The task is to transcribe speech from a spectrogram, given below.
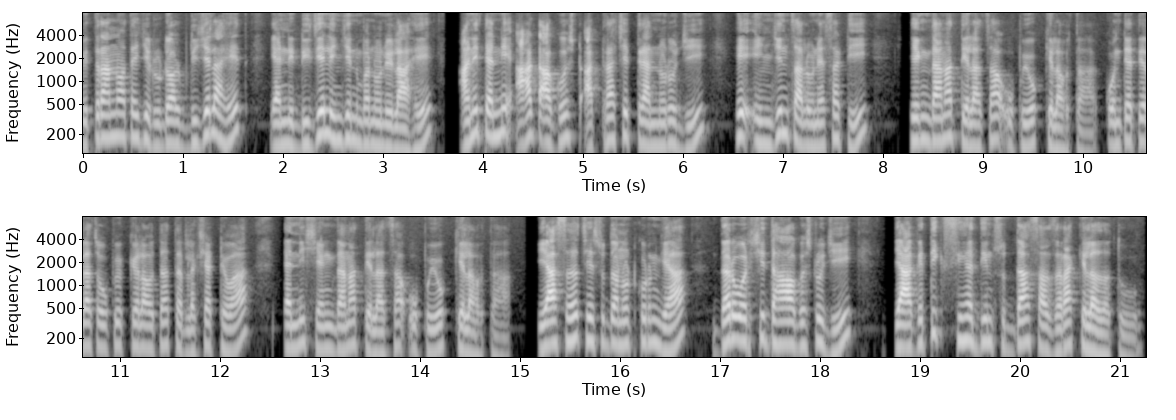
मित्रांनो आता जे रुडॉल्फ डिझेल आहेत यांनी डिझेल इंजिन बनवलेलं आहे आणि त्यांनी आठ ऑगस्ट अठराशे त्र्याण्णव रोजी हे इंजिन चालवण्यासाठी शेंगदाणा तेलाचा उपयोग केला होता. कोणत्या तेलाचा उपयोग केला होता? तर लक्षात ठेवा त्यांनी शेंगदाणा तेलाचा उपयोग केला होता. यासहच हे सुद्धा नोट करून घ्या. दरवर्षी दहा ऑगस्ट रोजी जागतिक सिंह दिन सुद्धा साजरा केला जातो.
